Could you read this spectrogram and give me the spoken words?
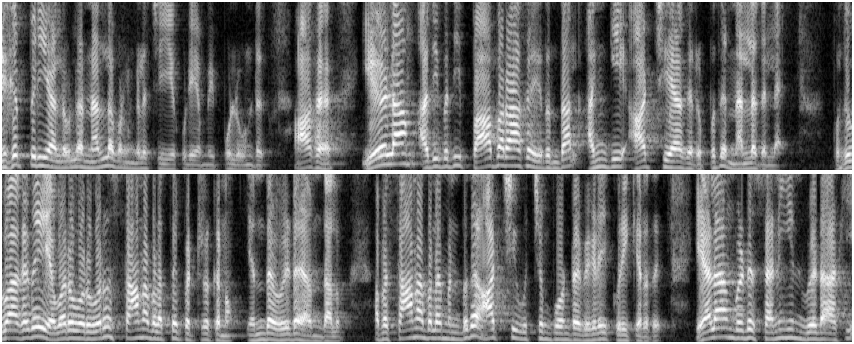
மிகப்பெரிய அளவில் நல்ல பலன்களை செய்யக்கூடிய அமைப்புகள் உண்டு. ஆக ஏழாம் அதிபதி பாபராக இருந்தால் அங்கே ஆட்சியாக இருப்பது நல்லதில்லை. பொதுவாகவே எவர் ஒருவரும் ஸ்தான பலத்தை பெற்றிருக்கணும் எந்த வீடு இருந்தாலும். அப்போ ஸ்தான பலம் என்பது ஆட்சி உச்சம் போன்றவைகளை குறிக்கிறது. ஏழாம் வீடு சனியின் வீடாகி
